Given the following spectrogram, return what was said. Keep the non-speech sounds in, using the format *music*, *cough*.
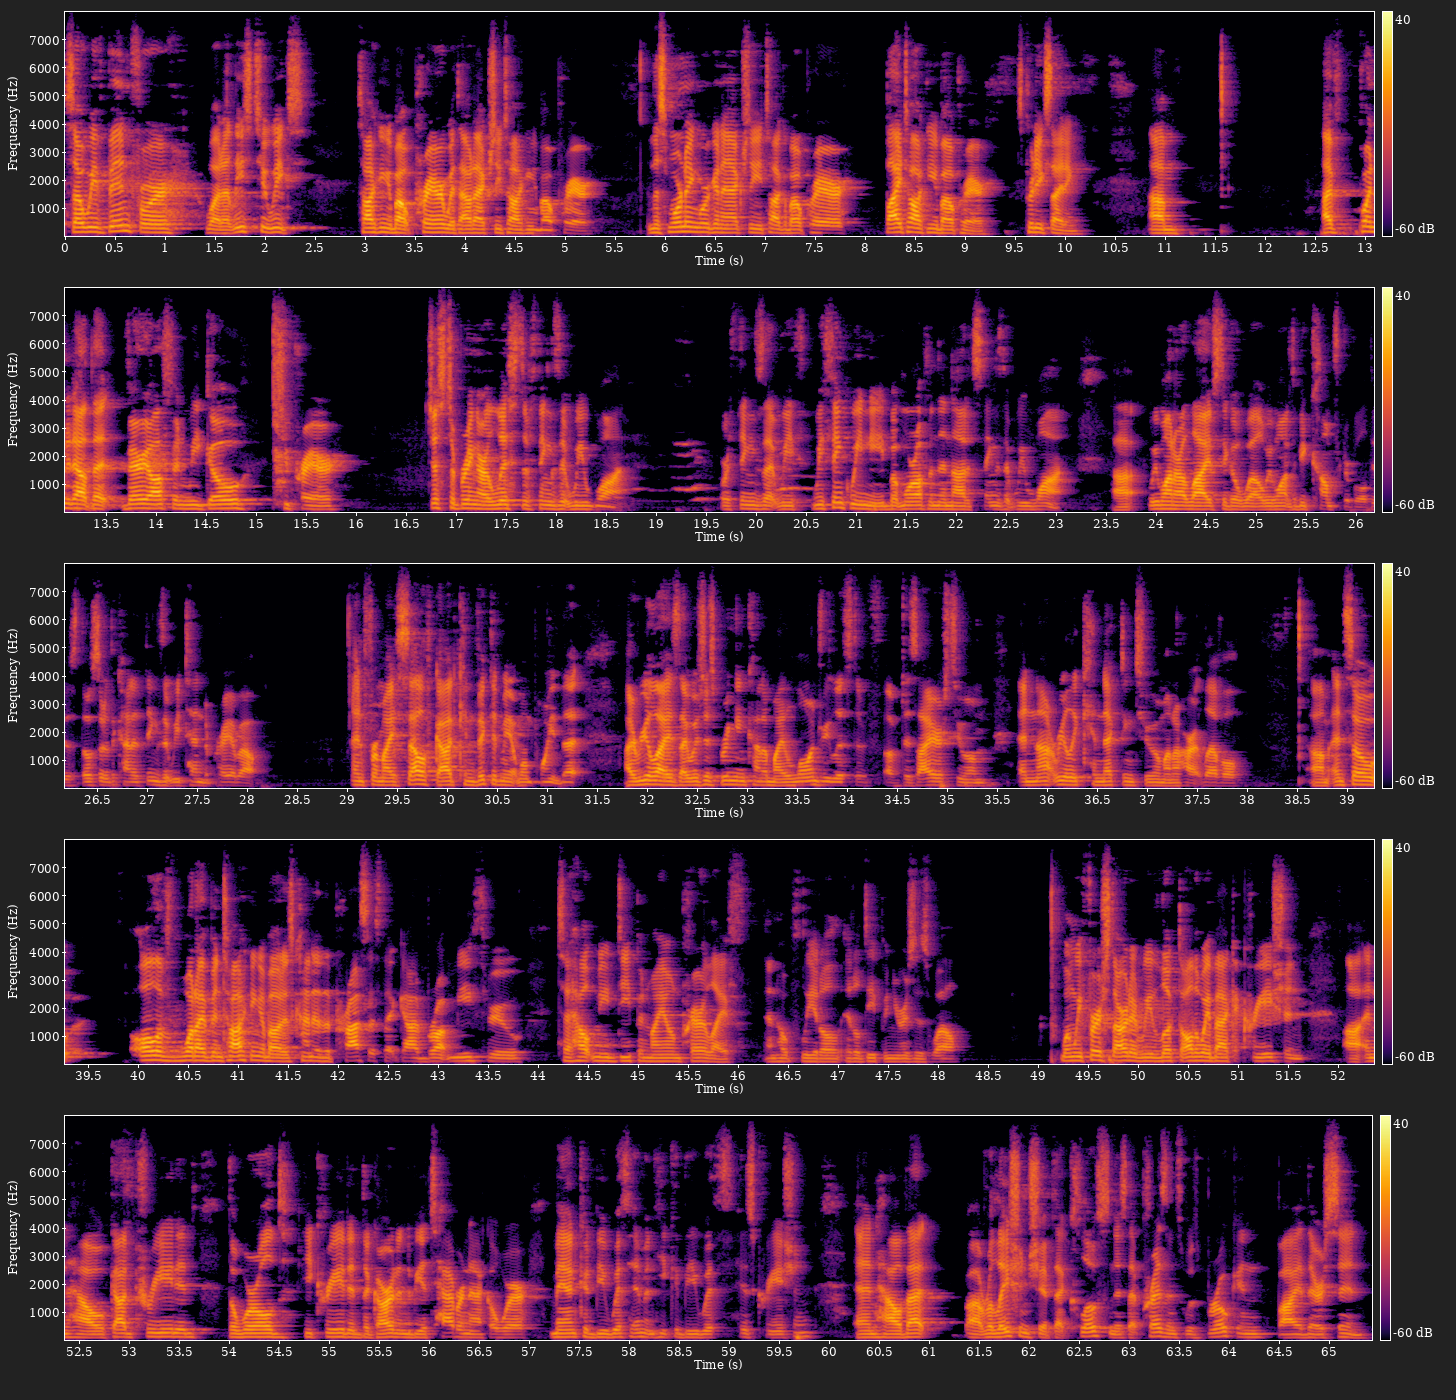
So we've been for, what, at least two weeks talking about prayer without actually talking about prayer. And this morning we're going to actually talk about prayer by talking about prayer. It's pretty exciting. Um, I've pointed out that very often we go to prayer just to bring our list of things that we want or things that we, we think we need, but more often than not, it's things that we want. Uh, we want our lives to go well. We want to be comfortable. Those, those are the kind of things that we tend to pray about. And for myself, God convicted me at one point that I realized I was just bringing kind of my laundry list of, of desires to Him and not really connecting to Him on a heart level. Um, and so, all of what I've been talking about is kind of the process that God brought me through to help me deepen my own prayer life and hopefully it'll it'll deepen yours as well. When we first started, we looked all the way back at creation uh, and how God created the world. He created the garden to be a tabernacle where man could be with Him and He could be with His creation, and how that uh, relationship, that closeness, that presence was broken by their sin.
